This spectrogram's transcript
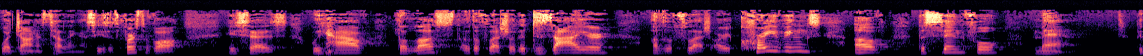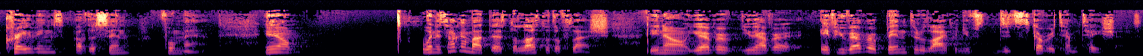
what John is telling us. He says, first of all, he says, we have the lust of the flesh or the desire of the flesh are cravings of the sinful man. The cravings of the sinful man. You know, when it's talking about this, the lust of the flesh, you know, you ever, you ever, if you've ever been through life and you've discovered temptations,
